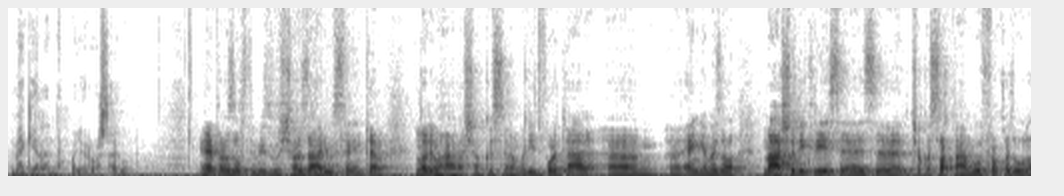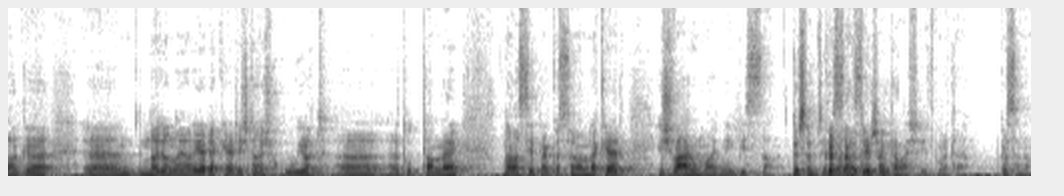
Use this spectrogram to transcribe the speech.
megjelennek Magyarországon ebben az optimizmussal zárjuk szerintem. Nagyon hálásan köszönöm, hogy itt voltál. Engem ez a második része, ez csak a szakmámból fakadólag nagyon-nagyon érdekelt, és nagyon sok újat tudtam meg. Nagyon szépen köszönöm neked, és várunk majd még vissza. Köszönöm szépen. Köszönöm szépen, Tamás, hogy itt voltál. Köszönöm.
